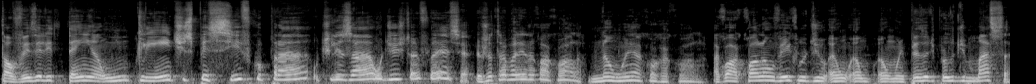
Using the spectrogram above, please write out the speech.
Talvez ele tenha um cliente específico para utilizar o digital influência. Eu já trabalhei na Coca-Cola. Não é a Coca-Cola. A Coca-Cola é um veículo de. É, um, é, um, é uma empresa de produto de massa.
